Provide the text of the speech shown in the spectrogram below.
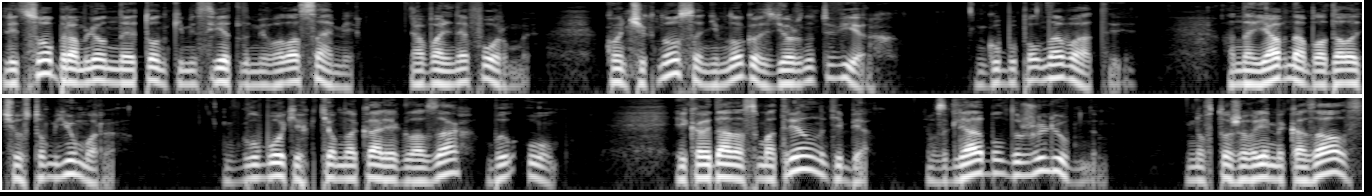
Лицо, обрамленное тонкими светлыми волосами, овальной формы. Кончик носа немного вздернут вверх. Губы полноватые. Она явно обладала чувством юмора. В глубоких темно-карих глазах был ум. И когда она смотрела на тебя, взгляд был дружелюбным. Но в то же время казалось,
